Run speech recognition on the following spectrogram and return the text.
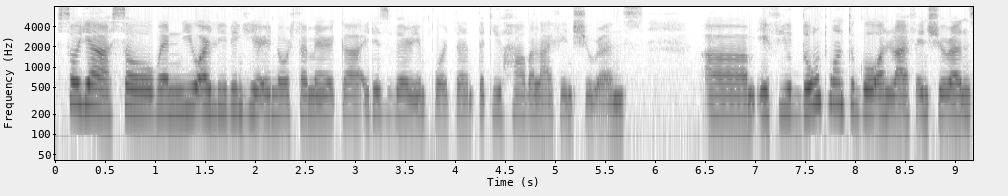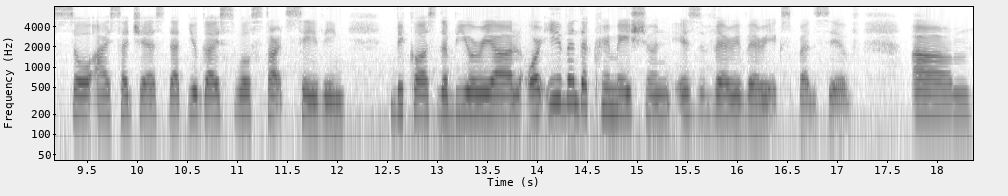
So yeah so when you are living here in North America it is very important that you have a life insurance um, if you don't want to go on life insurance so I suggest that you guys will start saving because the burial or even the cremation is very very expensive. Um,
